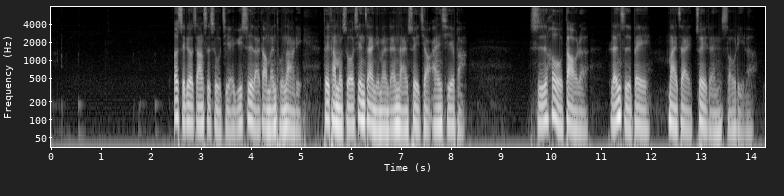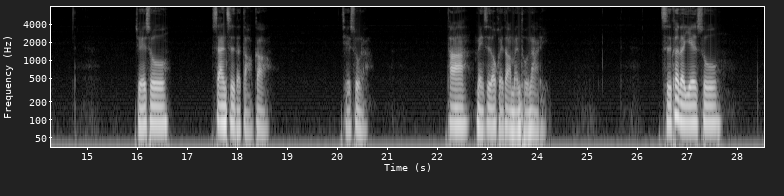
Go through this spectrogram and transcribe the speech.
二十六章四十五节，于是来到门徒那里，对他们说：“现在你们仍然睡觉安歇吧。时候到了，人子被。”卖在罪人手里了。耶稣三次的祷告结束了，他每次都回到门徒那里。此刻的耶稣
